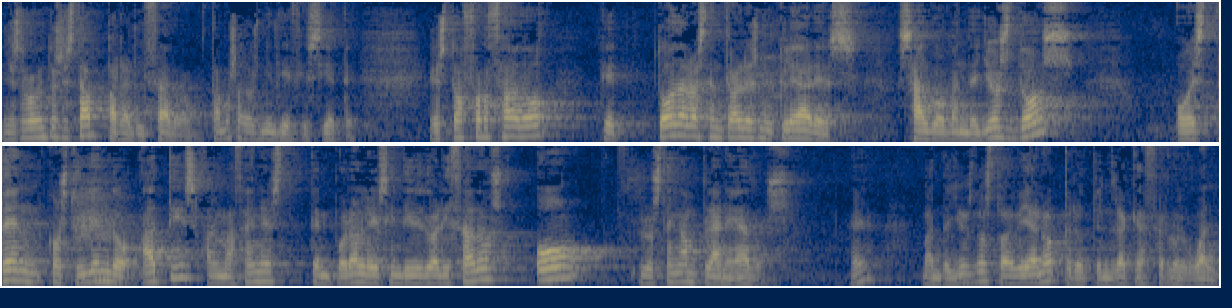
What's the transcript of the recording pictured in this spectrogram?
En estos momentos está paralizado. Estamos a 2017. Esto ha forzado que todas las centrales nucleares, salvo Vandellós 2, o estén construyendo ATIS, almacenes temporales individualizados, o los tengan planeados. ¿eh? Vandellós 2 todavía no, pero tendrá que hacerlo igual.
